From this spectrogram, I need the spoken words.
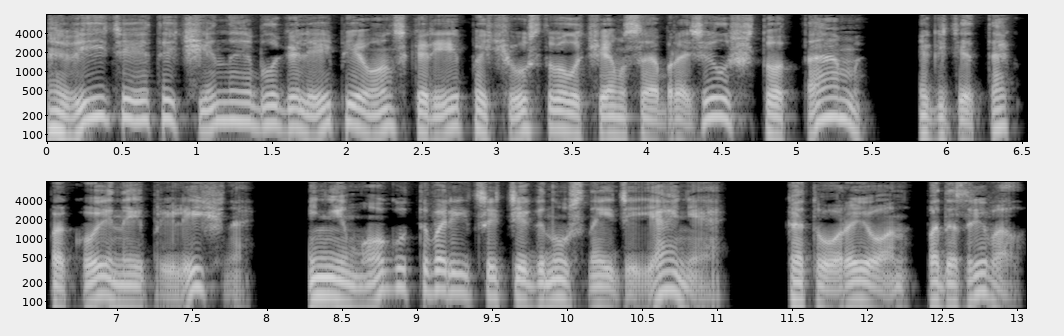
Видя это чинное благолепие, он скорее почувствовал, чем сообразил, что там, где так покойно и прилично, не могут твориться те гнусные деяния, которые он подозревал.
